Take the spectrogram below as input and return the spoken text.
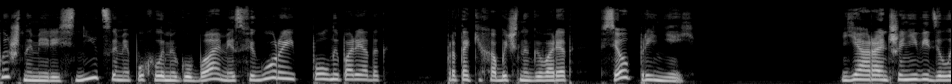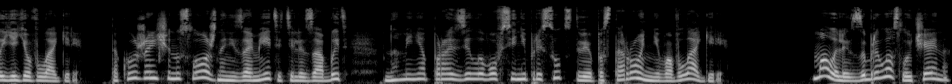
пышными ресницами, пухлыми губами, с фигурой полный порядок. Про таких обычно говорят «все при ней». Я раньше не видела ее в лагере. Такую женщину сложно не заметить или забыть, но меня поразило вовсе не присутствие постороннего в лагере. Мало ли, забрела случайно,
